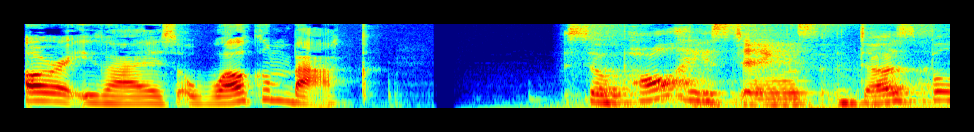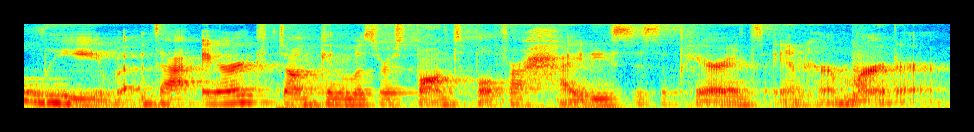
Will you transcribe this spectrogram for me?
All right, you guys, welcome back. So, Paul Hastings does believe that Eric Duncan was responsible for Heidi's disappearance and her murder.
